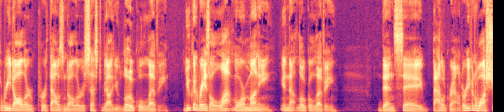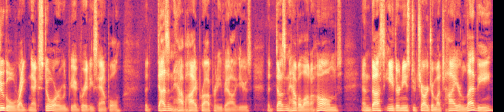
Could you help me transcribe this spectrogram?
$3 per $1,000 assessed value local levy, you can raise a lot more money in that local levy than, say, Battle Ground or even Washougal right next door would be a great example that doesn't have high property values, that doesn't have a lot of homes, and thus either needs to charge a much higher levy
